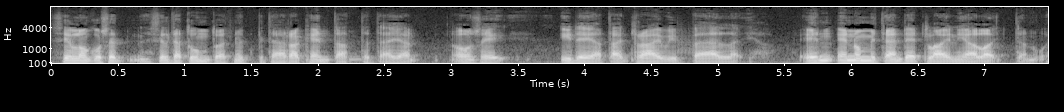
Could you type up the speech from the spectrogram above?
silloin, kun se, siltä tuntuu, että nyt pitää rakentaa tätä ja on se idea tai drive päällä. Ja en, en ole mitään deadlinea laittanut.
